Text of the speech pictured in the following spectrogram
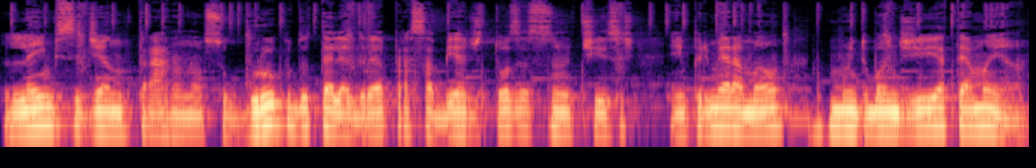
Lembre-se de entrar no nosso grupo do Telegram para saber de todas essas notícias em primeira mão. Muito bom dia e até amanhã.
